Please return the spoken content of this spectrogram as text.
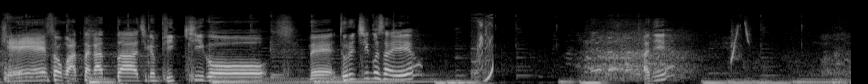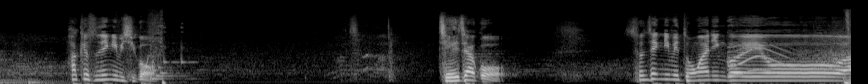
계속 왔다 갔다 지금 비키고 네 둘은 친구 사이예요? 아니에요? 학교 선생님이시고 제자고 선생님이 동안인 거예요.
